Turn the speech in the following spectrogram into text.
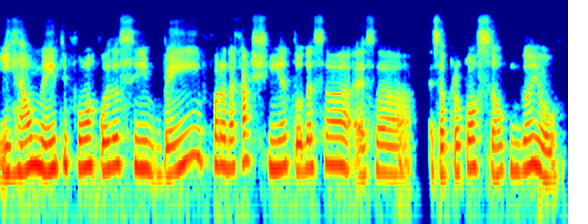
e realmente foi uma coisa assim, bem fora da caixinha, toda essa, essa, essa proporção que ganhou.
